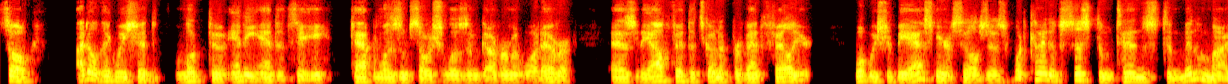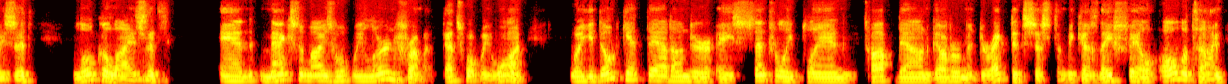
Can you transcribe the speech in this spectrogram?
So I don't think we should look to any entity, capitalism, socialism, government, whatever, as the outfit that's going to prevent failure. What we should be asking ourselves is what kind of system tends to minimize it, localize it, and maximize what we learn from it. That's what we want. Well, you don't get that under a centrally planned, top down, government directed system because they fail all the time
